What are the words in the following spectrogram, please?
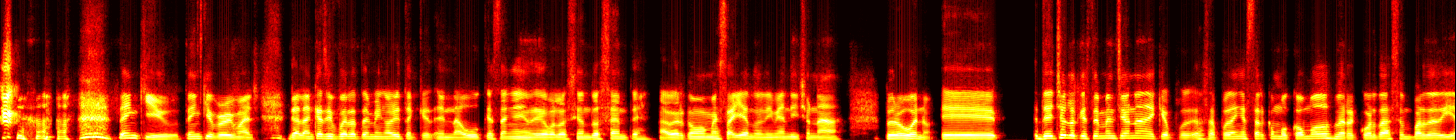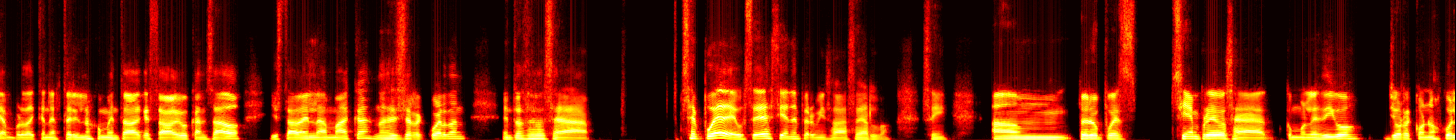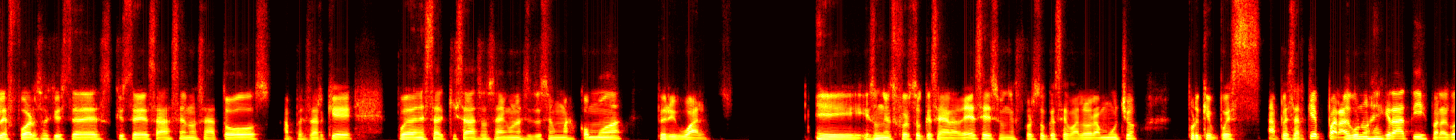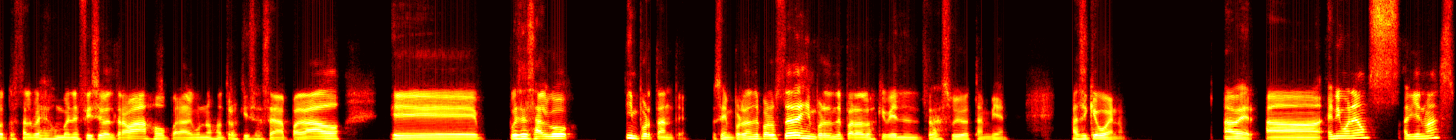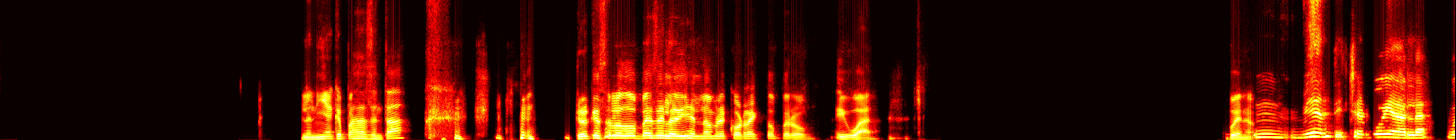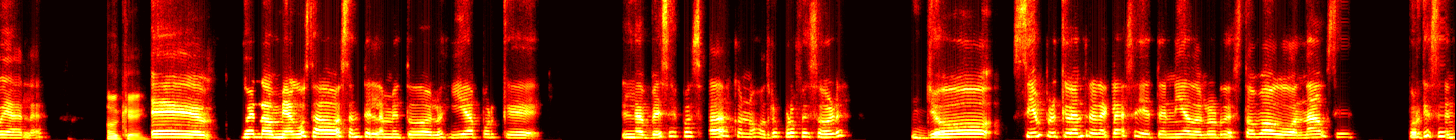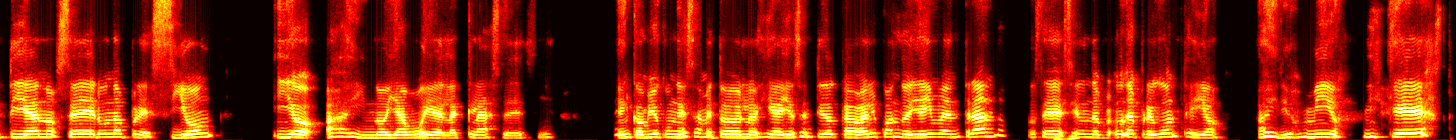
thank you, thank you very much. Galán casi fuera también ahorita que en la U que están en evaluación docente. A ver cómo me está yendo, ni me han dicho nada. Pero bueno, eh, de hecho lo que usted menciona de que pues, o sea, pueden estar como cómodos me recuerda hace un par de días, ¿verdad? Que Neftalí nos comentaba que estaba algo cansado y estaba en la hamaca, no sé si se recuerdan. Entonces, o sea, se puede, ustedes tienen permiso de hacerlo, sí. pero pues siempre, o sea, como les digo, yo reconozco el esfuerzo que ustedes, que ustedes hacen, o sea, todos, a pesar que puedan estar quizás, o sea, en una situación más cómoda, pero igual. Eh, es un esfuerzo que se agradece, es un esfuerzo que se valora mucho, porque pues a pesar que para algunos es gratis, para otros tal vez es un beneficio del trabajo, para algunos otros quizás sea pagado, eh, pues es algo importante. O sea, importante para ustedes, importante para los que vienen detrás suyo también. Así que bueno. A ver, uh, anyone else? ¿Alguien más? La niña que pasa sentada. Creo que solo dos veces le dije el nombre correcto, pero igual. Bueno. Mm, bien, teacher, voy a hablar, voy a hablar. Ok. Eh, bueno, me ha gustado bastante la metodología porque las veces pasadas con los otros profesores, yo siempre que iba a entrar a clase ya tenía dolor de estómago o náusea, porque sentía, no sé, era una presión y yo, ay, no, ya voy a la clase, decía. En cambio, con esa metodología yo he sentido cabal cuando ya iba entrando. O sea, decía una, una pregunta y yo, ay, Dios mío, ¿y qué es?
